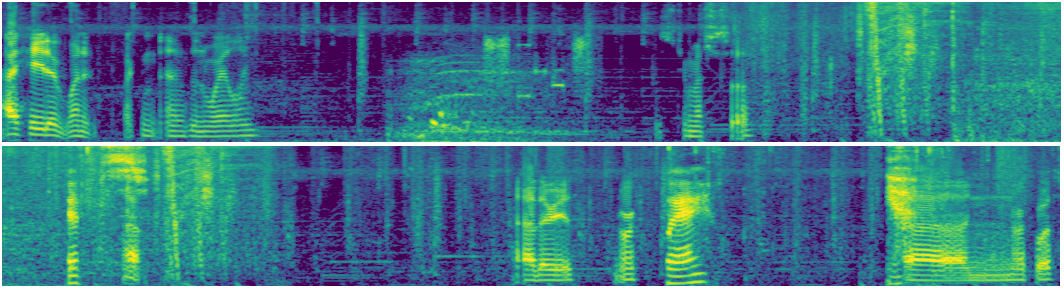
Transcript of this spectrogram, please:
I hate it when it fucking ends in wailing. It's too much stuff. Fifth. Oh. Ah, there he is. North, Where? uh, northwest.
